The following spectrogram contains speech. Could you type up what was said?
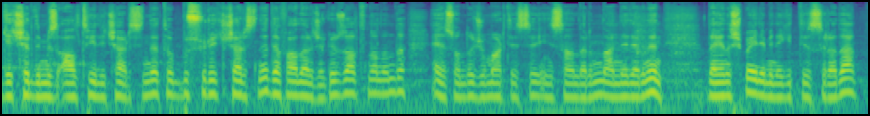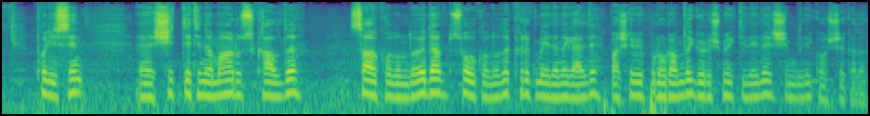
geçirdiğimiz 6 yıl içerisinde tabi bu süreç içerisinde defalarca gözaltına alındı. En sonunda cumartesi insanların annelerinin dayanışma eylemine gittiği sırada polisin e, şiddetine maruz kaldı. Sağ kolunda ödem, sol kolunda da kırık meydana geldi. Başka bir programda görüşmek dileğiyle şimdilik hoşçakalın.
